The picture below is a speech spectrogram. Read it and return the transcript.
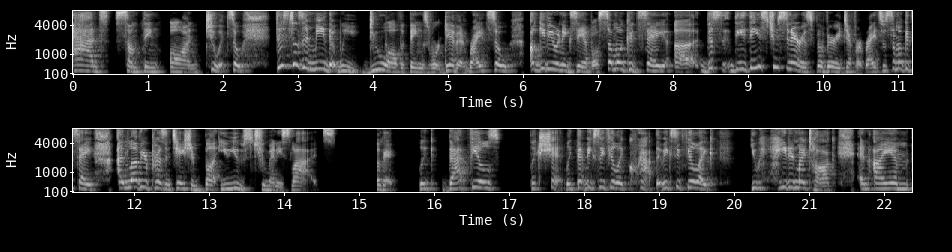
adds something on to it. So this doesn't mean that we do all the things we're given, right? So I'll give you an example. Someone could say, uh, this the, these two scenarios feel very different, right? So someone could say, I love your presentation, but you use too many slides. Okay, like that feels like shit. Like that makes me feel like crap. That makes me feel like you hated my talk and I am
